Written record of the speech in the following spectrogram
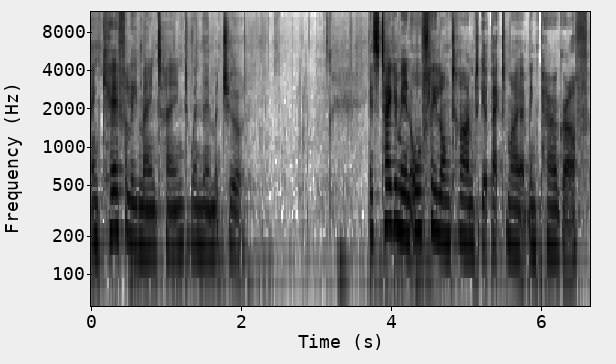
and carefully maintained when they're mature. It's taken me an awfully long time to get back to my opening paragraph,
